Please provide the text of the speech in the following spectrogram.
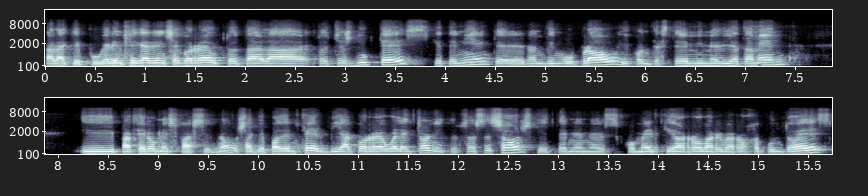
para que pogueren ficar en aquest correu tota la, tots els dubtes que tenien, que n'han tingut prou i contestem immediatament i per fer-ho més fàcil. No? O sigui, que poden fer via correu electrònic els assessors, que tenen el comercio arroba ribarroja.es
